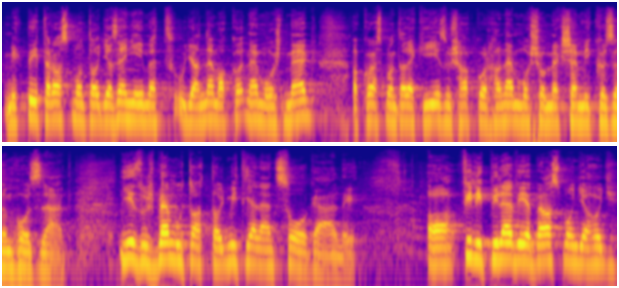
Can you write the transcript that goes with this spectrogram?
még Péter azt mondta, hogy az enyémet ugyan nem, akar, nem most meg, akkor azt mondta neki Jézus, akkor ha nem mosom meg, semmi közöm hozzád. Jézus bemutatta, hogy mit jelent szolgálni. A Filippi levélben azt mondja, hogy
